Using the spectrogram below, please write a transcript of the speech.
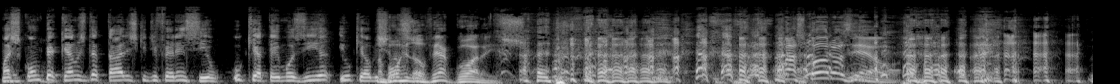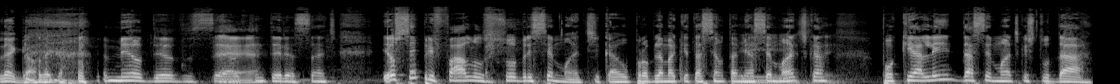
mas com pequenos detalhes que diferenciam o que é teimosia e o que é obstinação. vamos resolver agora isso. Pastor Osiel. legal, legal. Meu Deus do céu, é. que interessante. Eu sempre falo sobre semântica. O problema aqui está sendo também Isso, a semântica, porque além da semântica estudar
